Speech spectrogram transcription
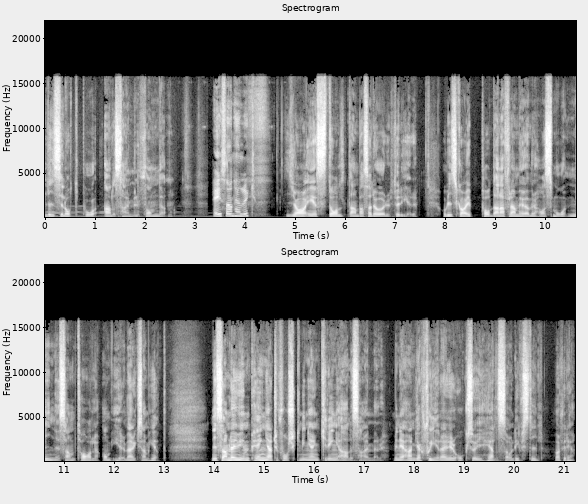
Liselott på Alzheimerfonden. Hejsan Henrik. Jag är stolt ambassadör för er och vi ska i poddarna framöver ha små minisamtal om er verksamhet. Ni samlar ju in pengar till forskningen kring Alzheimer men ni engagerar er också i hälsa och livsstil. Varför det?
